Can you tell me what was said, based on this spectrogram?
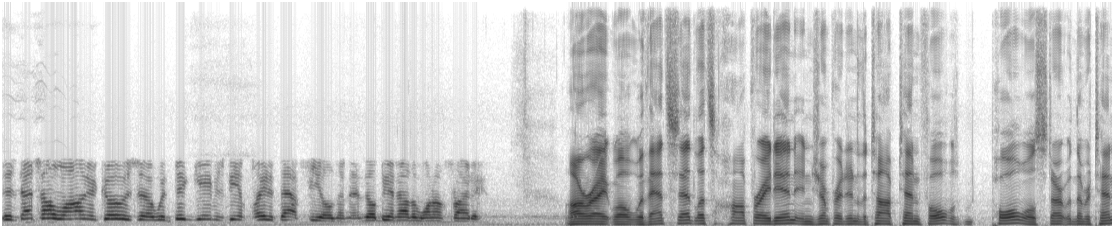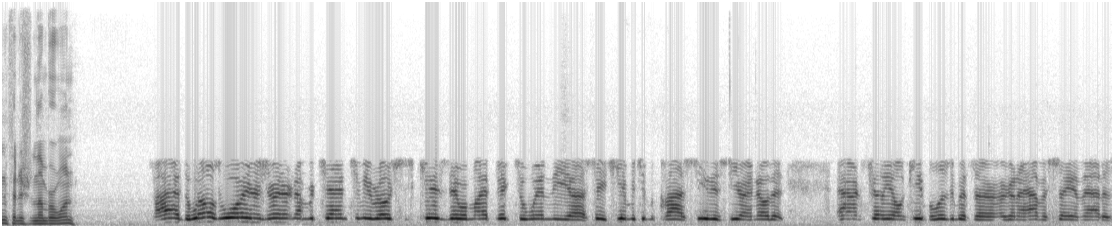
that's how long it goes uh, with big games being played at that field, and, and there'll be another one on Friday. All right. Well, with that said, let's hop right in and jump right into the top 10 poll. poll. We'll start with number 10, finish with number 1. Right, the Wells Warriors are in at number 10. Timmy Roach's kids, they were my pick to win the uh, state championship in Class C this year. I know that Aaron Filio and Cape Elizabeth are, are going to have a say in that as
